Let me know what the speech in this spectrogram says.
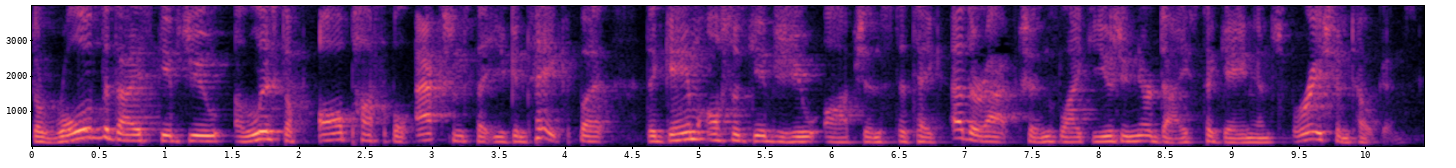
The roll of the dice gives you a list of all possible actions that you can take, but the game also gives you options to take other actions like using your dice to gain inspiration tokens.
